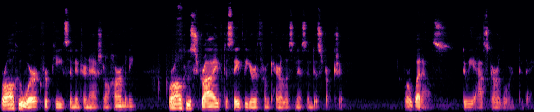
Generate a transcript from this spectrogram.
for all who work for peace and international harmony, for all who strive to save the earth from carelessness and destruction. For what else do we ask our Lord today?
